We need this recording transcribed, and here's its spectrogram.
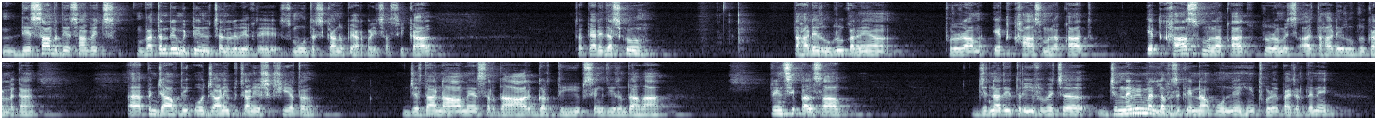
ਦੇਸ਼ਾਂ ਵਿਦੇਸ਼ਾਂ ਵਿੱਚ ਵਤਨ ਦੀ ਮਿੱਟੀ ਨੂੰ ਚੈਨਲ ਵੇਖ ਰਹੇ ਸਮੂਹ ਦਰਸ਼ਕਾਂ ਨੂੰ ਪਿਆਰ ਭਰੀ ਸਤਿ ਸ੍ਰੀ ਅਕਾਲ। ਤਾਂ ਪਿਆਰੇ ਦਰਸ਼ਕੋ, ਤੁਹਾਡੇ ਰੂਬਰੂ ਕਰ ਰਹੇ ਹਾਂ ਪ੍ਰੋਗਰਾਮ ਇੱਕ ਖਾਸ ਮੁਲਾਕਾਤ, ਇੱਕ ਖਾਸ ਮੁਲਾਕਾਤ ਪ੍ਰੋਗਰਾਮ ਵਿੱਚ ਅੱਜ ਤੁਹਾਡੇ ਰੂਬਰੂ ਕਰਨ ਲੱਗਾ ਪੰਜਾਬ ਦੀ ਉਹ ਜਾਣੀ ਪਛਾਣੀ ਸ਼ਖਸੀਅਤ ਜਿਸ ਦਾ ਨਾਮ ਹੈ ਸਰਦਾਰ ਗੁਰਦੀਪ ਸਿੰਘ ਜੀ ਰੰਧਾਵਾ, ਪ੍ਰਿੰਸੀਪਲ ਸਾਹਿਬ ਜਿਨ੍ਹਾਂ ਦੀ ਤਾਰੀਫ ਵਿੱਚ ਜਿੰਨੇ ਵੀ ਮੈਂ ਲਫ਼ਜ਼ ਕਹਿਣਾ ਓਨੇ ਹੀ ਥੋੜੇ ਪੈ ਜਾਂਦੇ ਨੇ।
